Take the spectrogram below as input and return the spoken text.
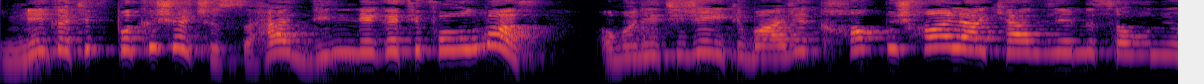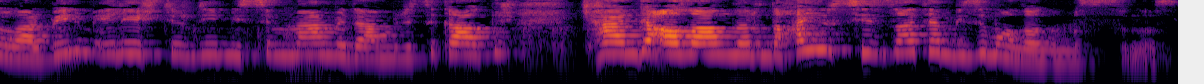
negatif bakış açısı. Ha din negatif olmaz. Ama netice itibariyle kalkmış hala kendilerini savunuyorlar. Benim eleştirdiğim isim vermeden birisi kalkmış kendi alanlarında. Hayır siz zaten bizim alanımızsınız.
